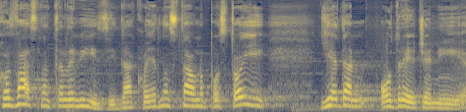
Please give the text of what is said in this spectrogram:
kod vas na televiziji. Dakle, jednostavno postoji jedan određeni, e,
